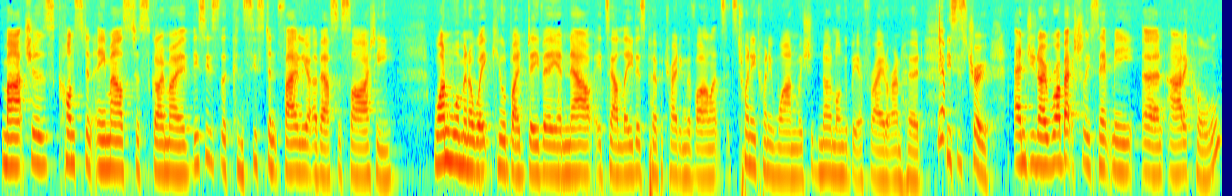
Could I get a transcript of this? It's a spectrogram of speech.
marches, constant emails to ScoMo. This is the consistent failure of our society. One woman a week killed by DV, and now it's our leaders perpetrating the violence. It's 2021. We should no longer be afraid or unheard. Yep. This is true. And you know, Rob actually sent me an article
